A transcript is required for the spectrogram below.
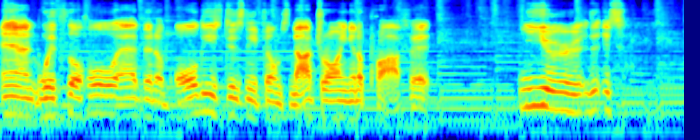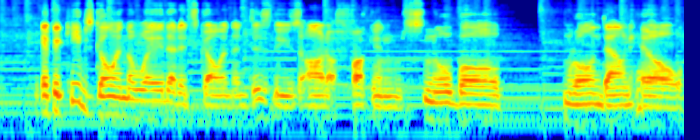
And with the whole advent of all these Disney films not drawing in a profit, you're it's if it keeps going the way that it's going, then Disney's on a fucking snowball rolling downhill,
